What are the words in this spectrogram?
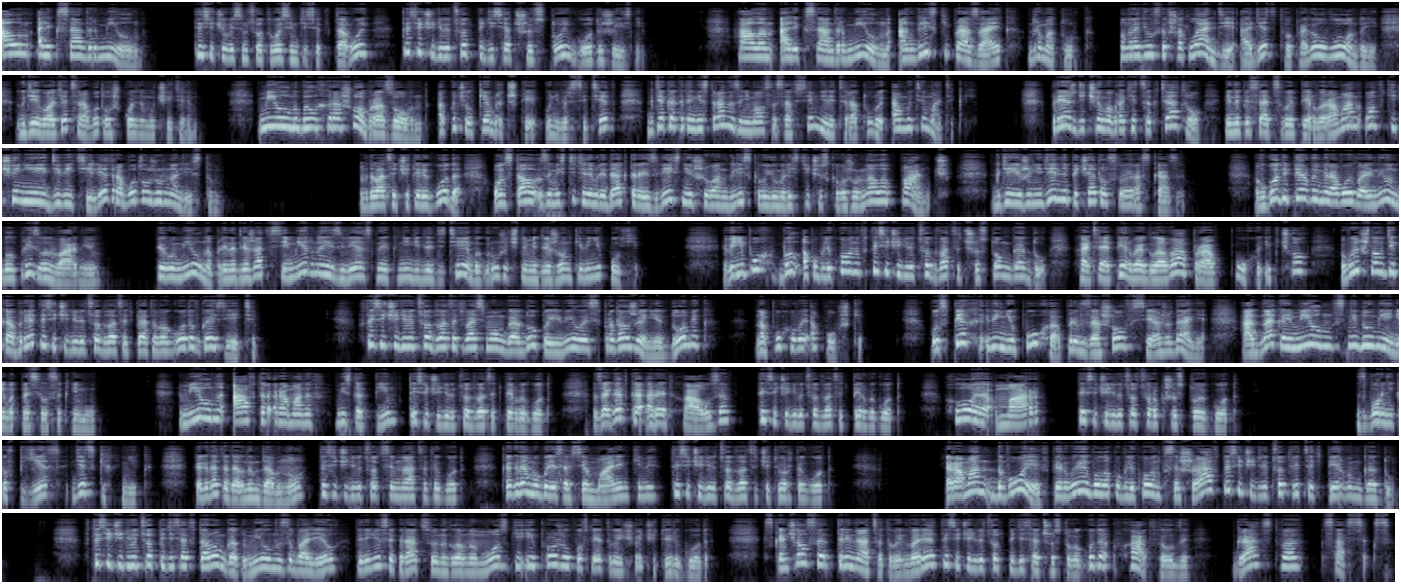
Алан Александр Милн, 1882-1956 годы жизни. Алан Александр Милн – английский прозаик, драматург. Он родился в Шотландии, а детство провел в Лондоне, где его отец работал школьным учителем. Милн был хорошо образован, окончил Кембриджский университет, где, как это ни странно, занимался совсем не литературой, а математикой. Прежде чем обратиться к театру и написать свой первый роман, он в течение девяти лет работал журналистом. В 24 года он стал заместителем редактора известнейшего английского юмористического журнала «Панч», где еженедельно печатал свои рассказы. В годы Первой мировой войны он был призван в армию. Перу Милна принадлежат всемирно известные книги для детей об игрушечном медвежонке Винни-Пухе. Винни-Пух был опубликован в 1926 году, хотя первая глава про пуха и пчел вышла в декабре 1925 года в газете. В 1928 году появилось продолжение «Домик» на Пуховой опушке. Успех Винни-Пуха превзошел все ожидания, однако Милн с недоумением относился к нему. Милн — автор романов «Мистер Пим» 1921 год, «Загадка Ред Хауза» 1921 год, «Хлоя Мар» 1946 год, сборников пьес, детских книг. Когда-то давным-давно, 1917 год, когда мы были совсем маленькими, 1924 год. Роман «Двое» впервые был опубликован в США в 1931 году. В 1952 году Милн заболел, перенес операцию на головном мозге и прожил после этого еще 4 года. Скончался 13 января 1956 года в Хартфилде, графство Сассекс.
